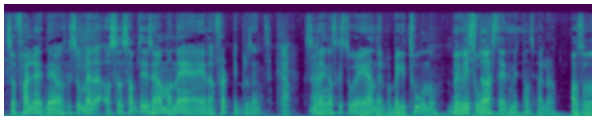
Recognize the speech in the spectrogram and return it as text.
så fallhøyden er ganske stor. Men altså, samtidig så er Mané eid av 40 Ja. så det er en ganske stor eierandel på begge to nå. Men Men hvis to da- mest eide midtbanespillere. Altså,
